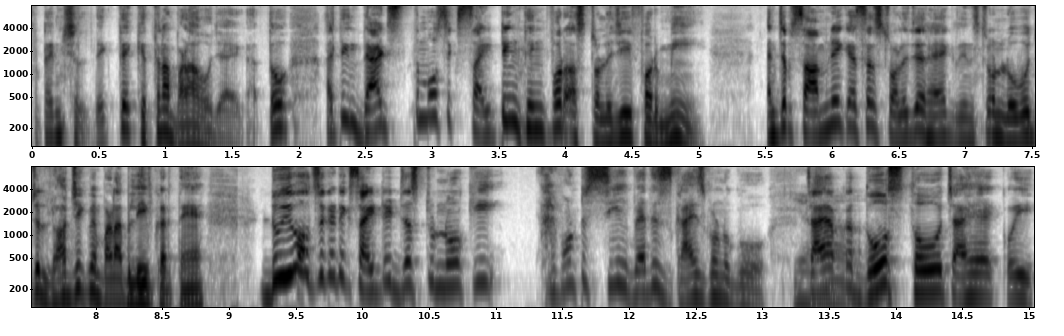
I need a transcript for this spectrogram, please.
potential देखते कितना बड़ा हो जाएगा। तो I think that's the most exciting thing for astrology for me and जब सामने एक ऐसा एस्ट्रोलॉजर है ग्रीन स्टोन लोवो जो लॉजिक में बड़ा बिलीव करते हैं do you also get excited just to know कि I want to see way this guys going go चाहे आपका दोस्त हो चाहे कोई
